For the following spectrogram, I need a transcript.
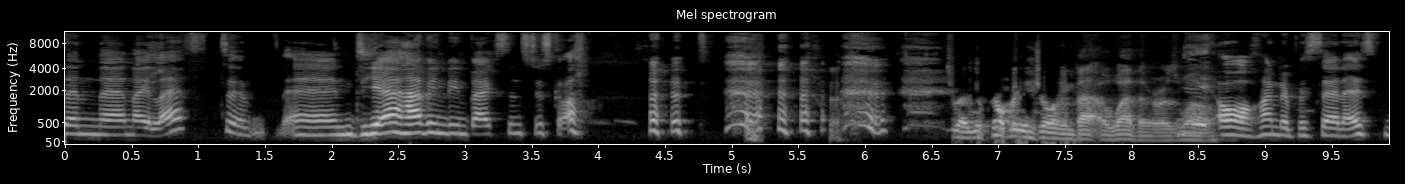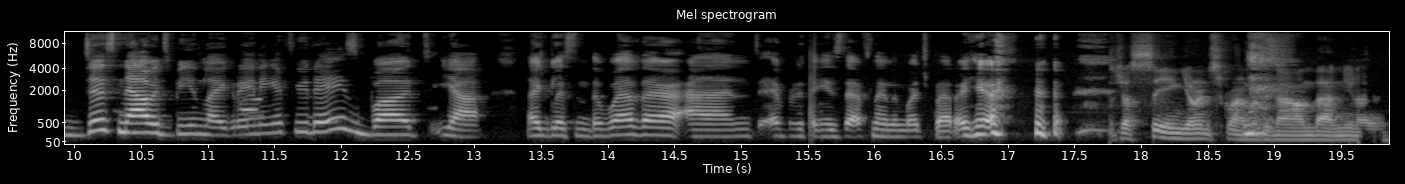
and then I left. And yeah, haven't been back since to Scotland. You're probably enjoying better weather as well. Oh, 100%. It's just now it's been like raining a few days, but yeah, like listen, the weather and everything is definitely much better here. just seeing your Instagram every now and then, you know,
